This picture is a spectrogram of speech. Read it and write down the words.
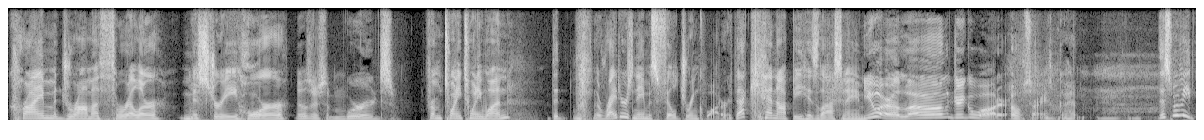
crime drama thriller mystery horror those are some words from 2021. The the writer's name is Phil Drinkwater. That cannot be his last name. you are a long drink of water oh sorry go ahead this movie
